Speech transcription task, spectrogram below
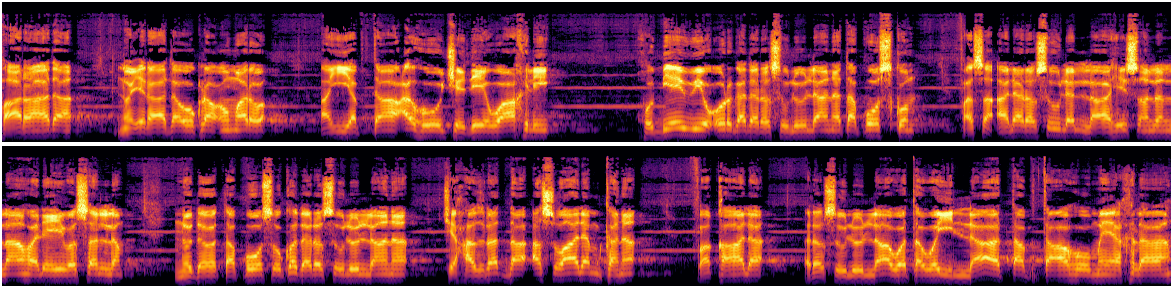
فاراده نو اراده وکړه عمر ان یبتاعه چې دی واخلي خو بیا وی ارګه د رسول الله نه تپوس کوم فسأل رسول الله صلی الله علیه وسلم نو د تپوس وکړه د رسول الله نه چې حضرت دا اسوالم کنه فقال رسول الله وته وی لا تبتعه میخلا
